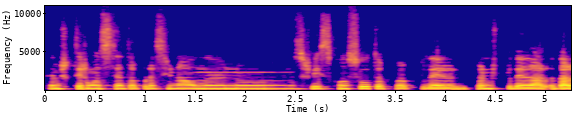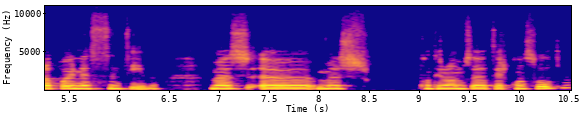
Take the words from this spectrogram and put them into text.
temos que ter um assistente operacional no, no, no, serviço de consulta para, poder, para nos poder dar, dar apoio nesse sentido. Mas, uh, mas continuamos a ter consulta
